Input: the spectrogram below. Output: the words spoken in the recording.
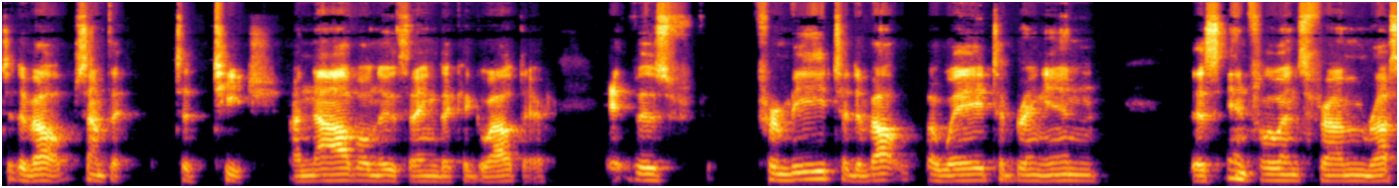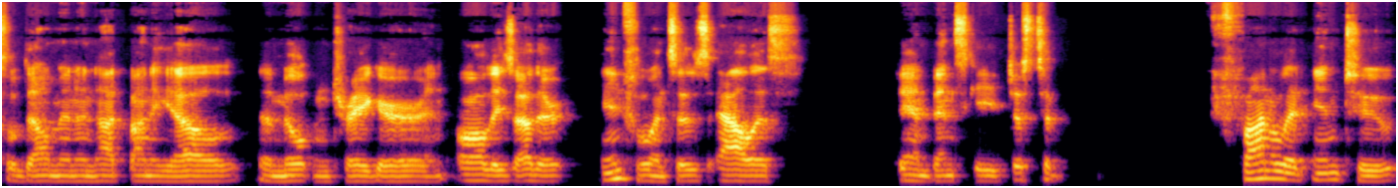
to develop something to teach, a novel new thing that could go out there. It was for me to develop a way to bring in this influence from Russell Delman and Not Anat Baniel, Milton Trager, and all these other influences, Alice, Dan Bensky, just to funnel it into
